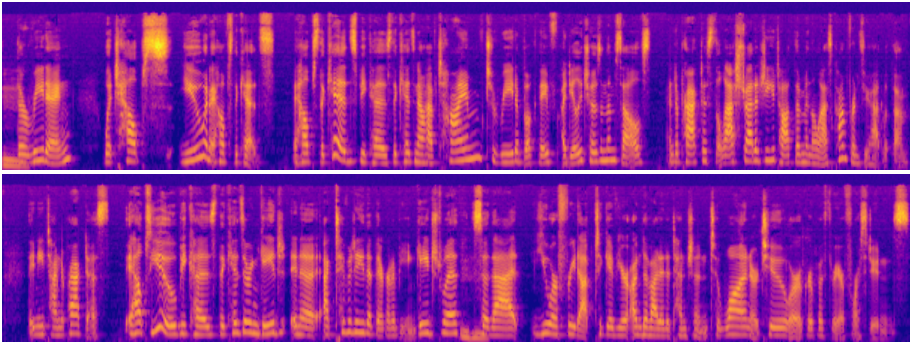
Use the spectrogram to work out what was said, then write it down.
Mm. They're reading, which helps you and it helps the kids. It helps the kids because the kids now have time to read a book they've ideally chosen themselves and to practice the last strategy you taught them in the last conference you had with them. They need time to practice. It helps you because the kids are engaged in an activity that they're going to be engaged with Mhm. so that you are freed up to give your undivided attention to one or two or a group of three or four students.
